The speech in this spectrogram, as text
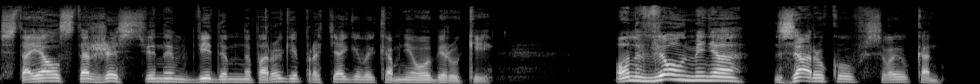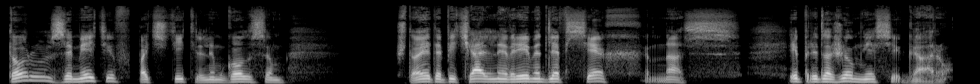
стоял с торжественным видом на пороге, протягивая ко мне обе руки. Он ввел меня за руку в свою контору, заметив почтительным голосом, что это печальное время для всех нас, и предложил мне сигару.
